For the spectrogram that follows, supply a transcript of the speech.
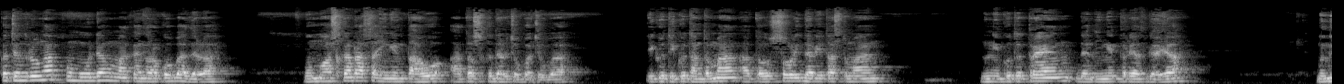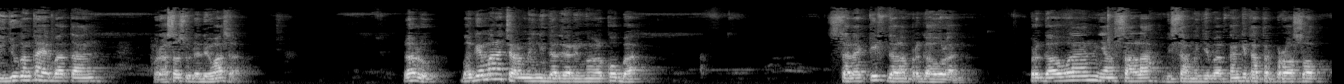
Kecenderungan pemuda memakai narkoba adalah memuaskan rasa ingin tahu atau sekedar coba-coba, ikut-ikutan teman atau solidaritas teman, mengikuti tren dan ingin terlihat gaya, menunjukkan kehebatan, merasa sudah dewasa. Lalu, bagaimana cara menghindar dari narkoba? Selektif dalam pergaulan. Pergaulan yang salah bisa menyebabkan kita terperosok,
